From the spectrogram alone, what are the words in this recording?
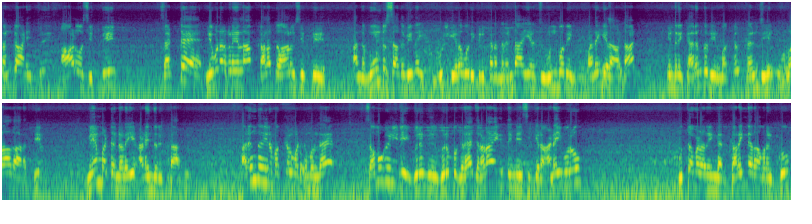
கண்காணித்து ஆலோசித்து சட்ட நிபுணர்களை எல்லாம் கலந்து ஆலோசித்து அந்த மூன்று சதவீத உள் இடஒதுக்கீடு கடந்த இரண்டாயிரத்தி ஒன்பதில் வழங்கியதால் தான் இன்றைக்கு அருந்ததியர் மக்கள் கல்வியில் பொருளாதாரத்தில் மேம்பட்ட நிலையை அடைந்திருக்கிறார்கள். அருந்ததியர் மக்கள் மட்டுமல்ல சமூக நீதியை விரும்பு விரும்புகிற ஜனநாயகத்தை நேசிக்கிற அனைவரும் முத்தமிழறிஞர் கலைஞர் அவர்களுக்கும்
